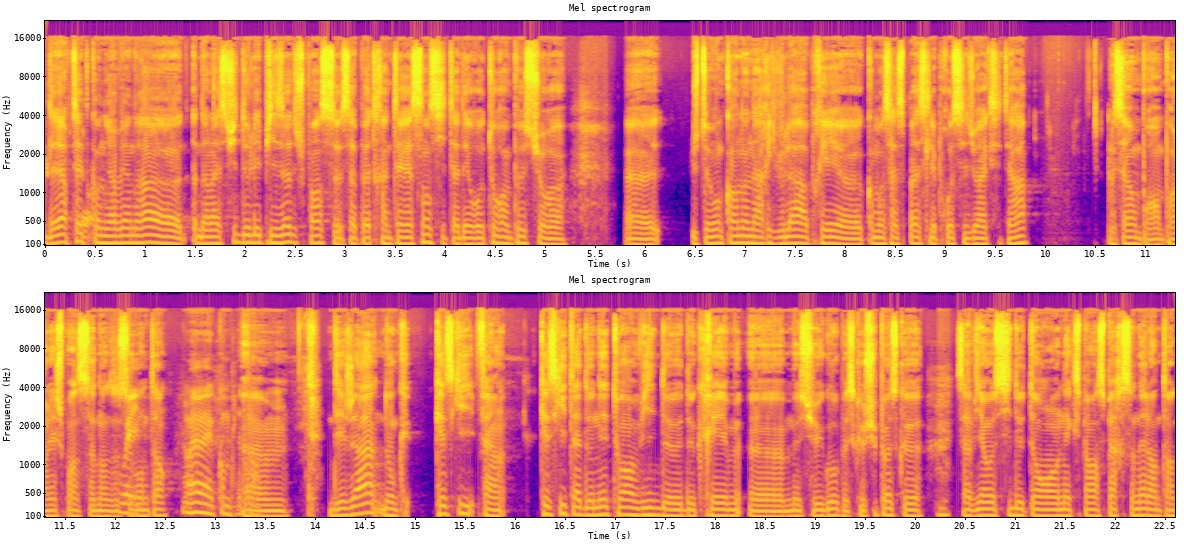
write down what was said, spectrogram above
D'ailleurs, peut-être qu'on y reviendra euh, dans la suite de l'épisode. Je pense ça peut être intéressant si tu as des retours un peu sur justement quand on en arrive là après comment ça se passe les procédures etc. Mais ça, on pourra en parler, je pense, dans un second temps. Ouais, ouais complètement. déjà, donc, qu'est-ce qui, enfin, Qu'est-ce qui t'a donné toi envie de, de créer euh, Monsieur Hugo? Parce que je suppose que ça vient aussi de ton expérience personnelle en tant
